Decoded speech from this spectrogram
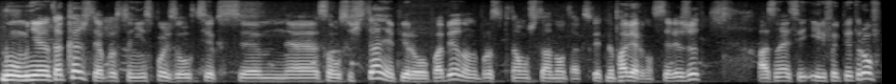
Ну, мне так кажется, я просто не использовал в тексте э, словосочетание «первого победа», но просто потому, что оно, так сказать, на поверхности лежит. А знаете, Ильф и Петров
